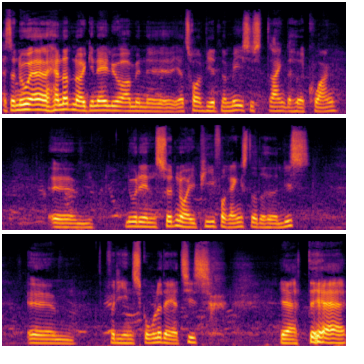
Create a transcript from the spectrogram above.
Altså nu er, handler den original jo om en, øh, jeg tror, en vietnamesisk dreng, der hedder Quang. Øhm, nu er det en 17-årig pige fra Ringsted, der hedder Lis. Øhm, fordi hendes skoledag er tis. ja, det er,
